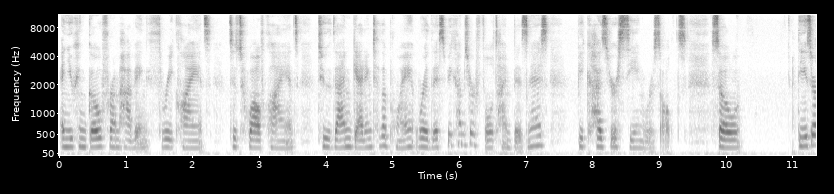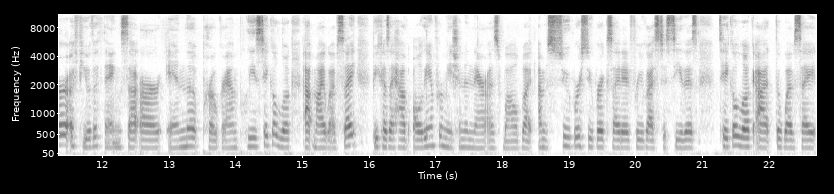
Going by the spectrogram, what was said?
and you can go from having three clients to 12 clients to then getting to the point where this becomes your full time business because you're seeing results. So, these are a few of the things that are in the program. Please take a look at my website because I have all the information in there as well. But I'm super, super excited for you guys to see this. Take a look at the website.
